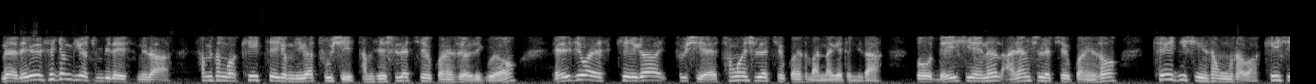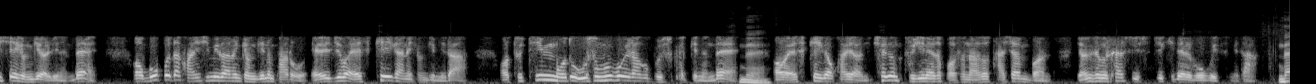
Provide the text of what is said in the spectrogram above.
네, 내일 3경기가 준비되어 있습니다. 삼성과 KT의 경기가 2시 잠실 실내체육관에서 열리고요. LG와 SK가 2시에 창원 실내체육관에서 만나게 됩니다. 또 4시에는 안양 실내체육관에서 KDC 인상공사와 KCC의 경기가 열리는데 어, 무엇보다 관심이 가는 경기는 바로 LG와 SK 간의 경기입니다. 어, 두 팀 모두 우승 후보이라고 볼 수가 있겠는데 네. 어, SK가 과연 최근 부진에서 벗어나서 다시 한번 연승을 살수 있을지 기대를 모으고 있습니다. 네,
